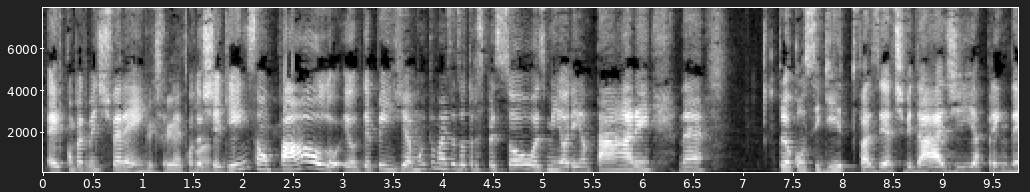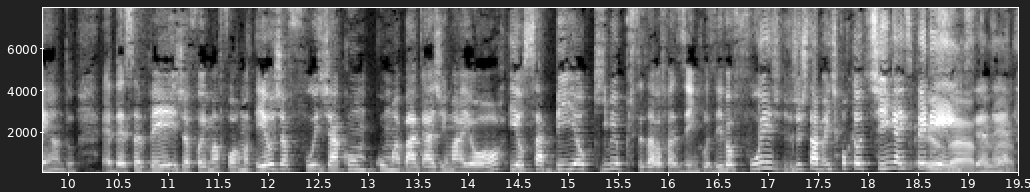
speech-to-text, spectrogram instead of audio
é completamente diferente, né? Perfeito, né? Quando claro. eu cheguei em São Paulo, eu dependia muito mais das outras pessoas me orientarem, né? para eu conseguir fazer atividade e ir aprendendo. É, dessa vez já foi uma forma. Eu já fui já com, com uma bagagem maior e eu sabia o que eu precisava fazer. Inclusive, eu fui justamente porque eu tinha a experiência, exato, né? Exato.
